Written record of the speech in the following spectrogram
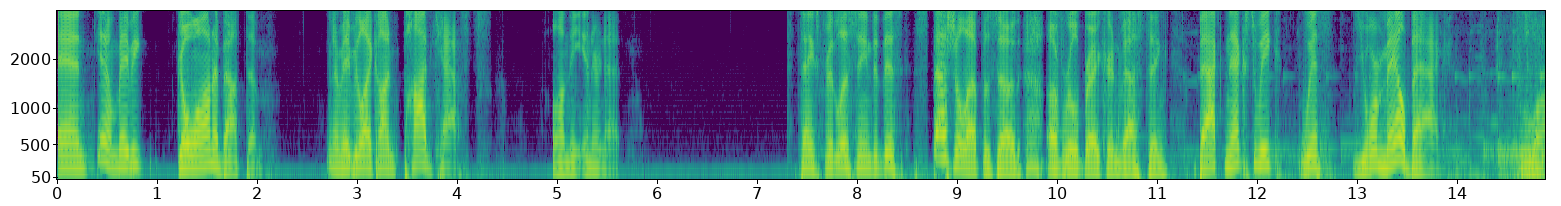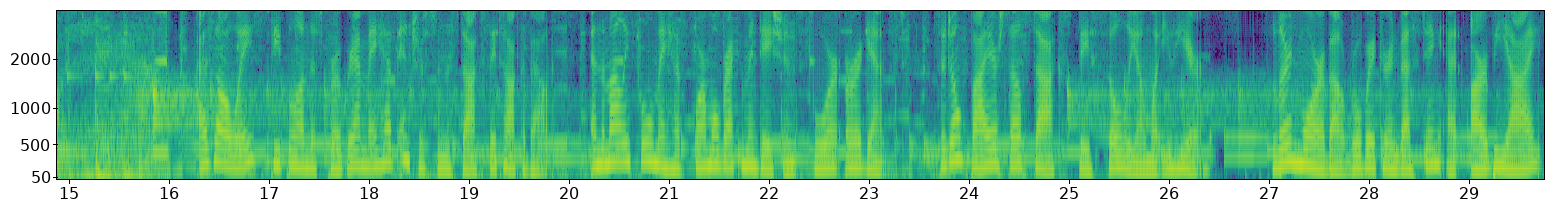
And, you know, maybe go on about them. You know, maybe like on podcasts on the internet. Thanks for listening to this special episode of Rule Breaker Investing. Back next week with your mailbag. On. As always, people on this program may have interest in the stocks they talk about, and the Motley Fool may have formal recommendations for or against. So don't buy or sell stocks based solely on what you hear. Learn more about rulebreaker investing at rbi.fool.com.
